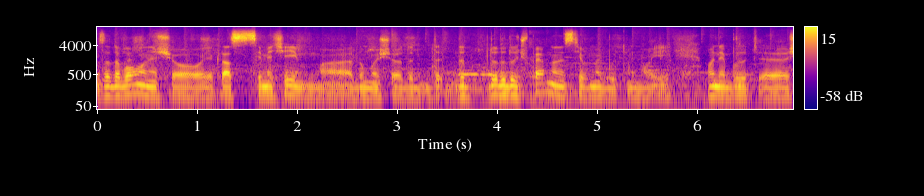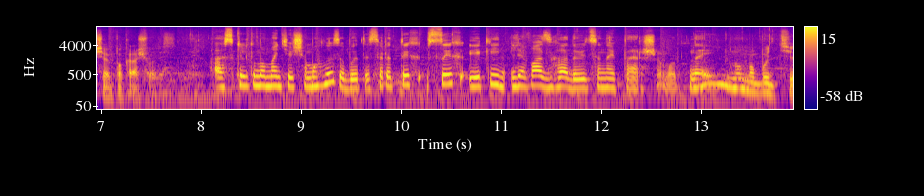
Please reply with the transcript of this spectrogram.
задоволений, що якраз ці м'ячі їм, е, думаю, що додадуть впевненості в майбутньому і вони будуть е, ще покращуватися. А скільки моментів ще могли забити серед тих всіх, які для вас згадуються найпершим? От най... Ну, мабуть,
